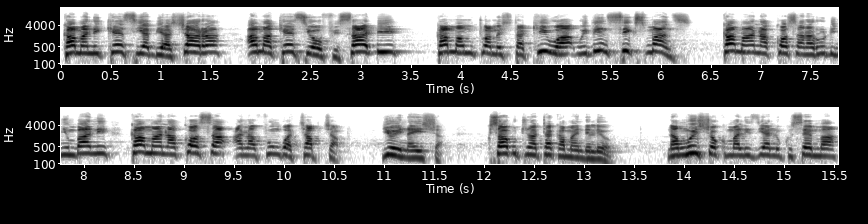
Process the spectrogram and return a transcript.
kama ni kesi ya biashara ama kesi ya ufisadi. Kama mtu ameshtakiwa within six months, kama anakosa anarudi nyumbani, kama anakosa anafungwa chap chap, hiyo inaisha, kwa sababu tunataka maendeleo. Na mwisho kumalizia ni kusema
